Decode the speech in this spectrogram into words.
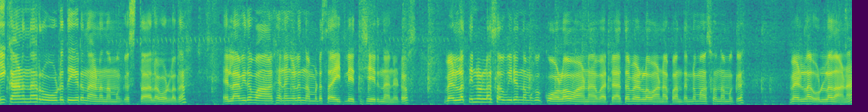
ഈ കാണുന്ന റോഡ് തീർന്നാണ് നമുക്ക് സ്ഥലമുള്ളത്. എല്ലാവിധ വാഹനങ്ങളും നമ്മുടെ സൈറ്റിൽ എത്തിച്ചേരുന്നതാണ് കേട്ടോ. വെള്ളത്തിനുള്ള സൗകര്യം നമുക്ക് കുളമാണ് വറ്റാത്ത വെള്ളമാണ്. പന്ത്രണ്ട് മാസം നമുക്ക് വെള്ളം ഉള്ളതാണ്.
